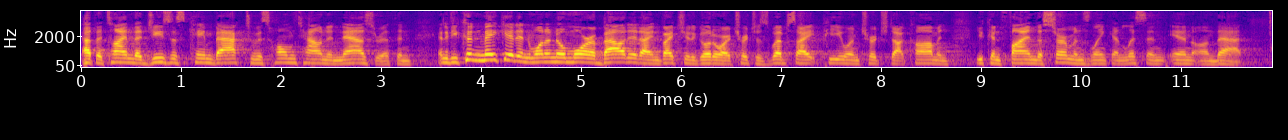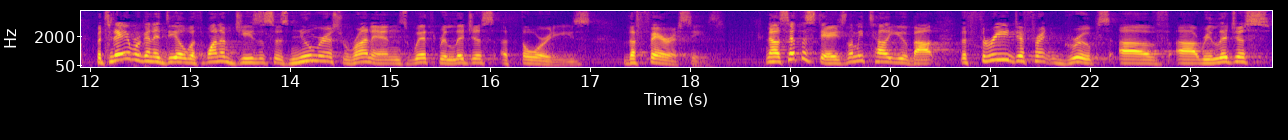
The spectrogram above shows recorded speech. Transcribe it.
at the time that Jesus came back to his hometown in Nazareth. And, and if you couldn't make it and want to know more about it, I invite you to go to our church's website, pumchurch.com, and you can find the sermons link and listen in on that. But today we're going to deal with one of Jesus' numerous run ins with religious authorities, the Pharisees. Now, to set the stage, let me tell you about the three different groups of uh, religious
